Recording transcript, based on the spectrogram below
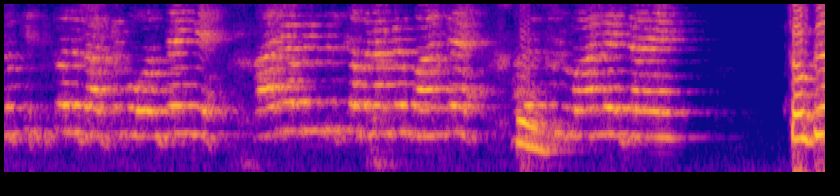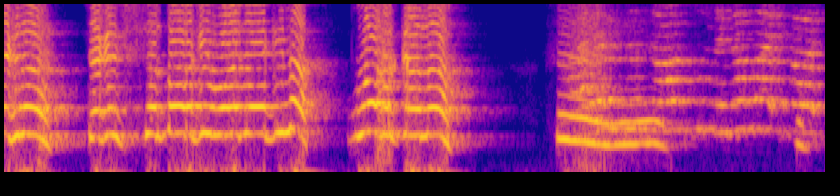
जो किसी को लगा के बोल देंगे। अरे हम इधर कमरा में बंद है। हम छुड़वा ले जाए। चल देखना जगह सरदार की आवाज़ आएगी ना? बुआ कर कहना ना तो सुनेगा हमारी बात।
